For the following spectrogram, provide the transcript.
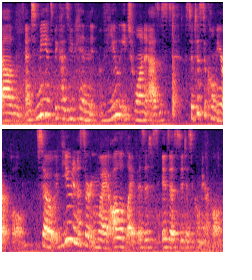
Um, and to me, it's because you can view each one as a st statistical miracle. So viewed in a certain way, all of life is a, is a statistical miracle.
